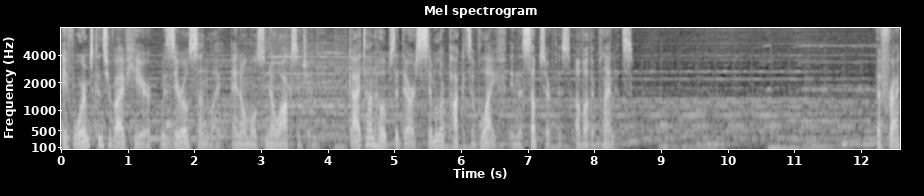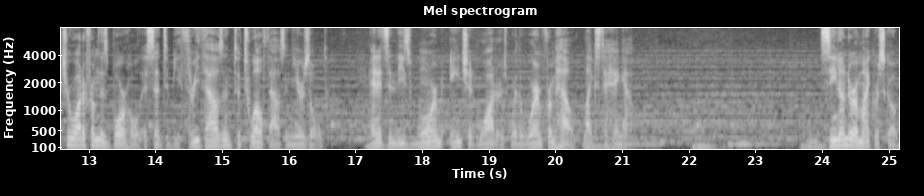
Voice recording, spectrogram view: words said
If worms can survive here with zero sunlight and almost no oxygen, Gaëtan hopes that there are similar pockets of life in the subsurface of other planets. The fracture water from this borehole is said to be 3,000 to 12,000 years old, and it's in these warm, ancient waters where the worm from hell likes to hang out. Seen under a microscope,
